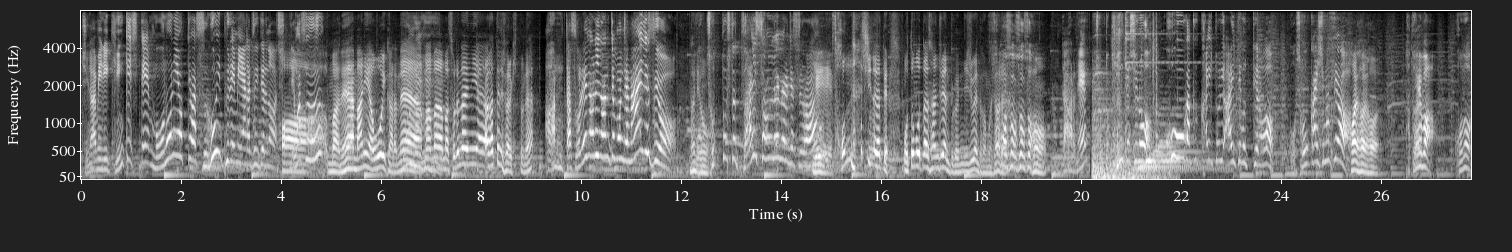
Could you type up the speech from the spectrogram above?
ちなみに金消しってものによってはすごいプレミアがついてるの知ってます？まあねマニア多いからね、まあまあまあそれなりに上がってるんでしょあれきっとね。あんたそれなりなんてもんじゃないですよ。何よもうちょっとした財産レベルですよ。いやいやそんなしない。だってもともとは30円とか20円とかもしあれそうそうそうそう、だからねちょっと金消しの高額買取アイテムっていうのをご紹介しますよ、はいはいは例えばこの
